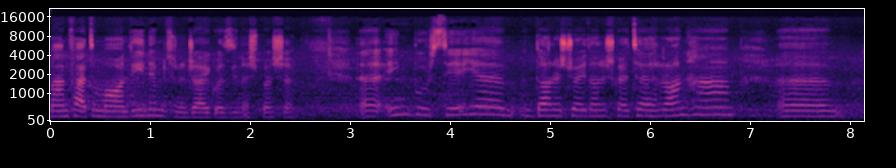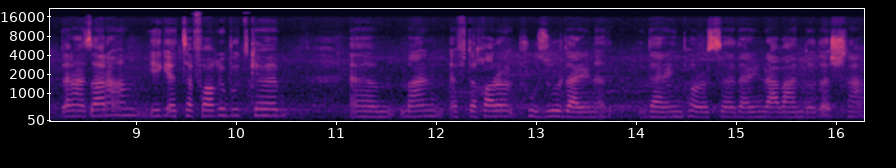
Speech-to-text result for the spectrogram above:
منفعت مالی نمی‌تونه جایگزینش باشه. این بورسیه دانشجوی دانشگاه تهران هم به نظرم یک اتفاقی بود که من افتخار حضور در این در این پروسه در این روند رو داشتم.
